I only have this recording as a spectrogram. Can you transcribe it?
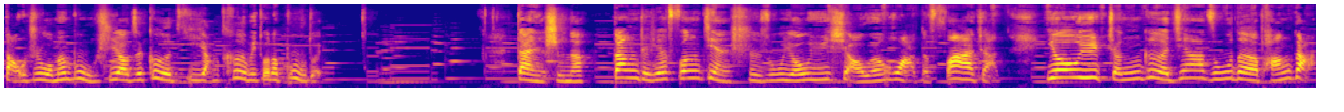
导致我们不需要在各地养特别多的部队。但是呢，当这些封建氏族由于小文化的发展，由于整个家族的庞大，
